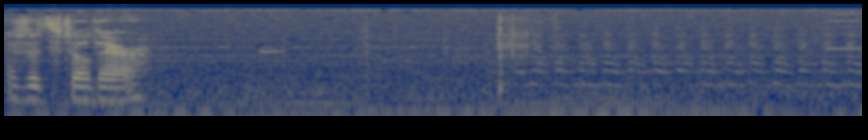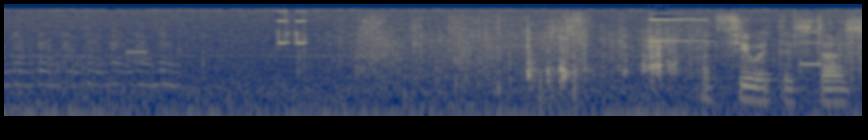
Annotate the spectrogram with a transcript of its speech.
Is it still there? Let's see what this does.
